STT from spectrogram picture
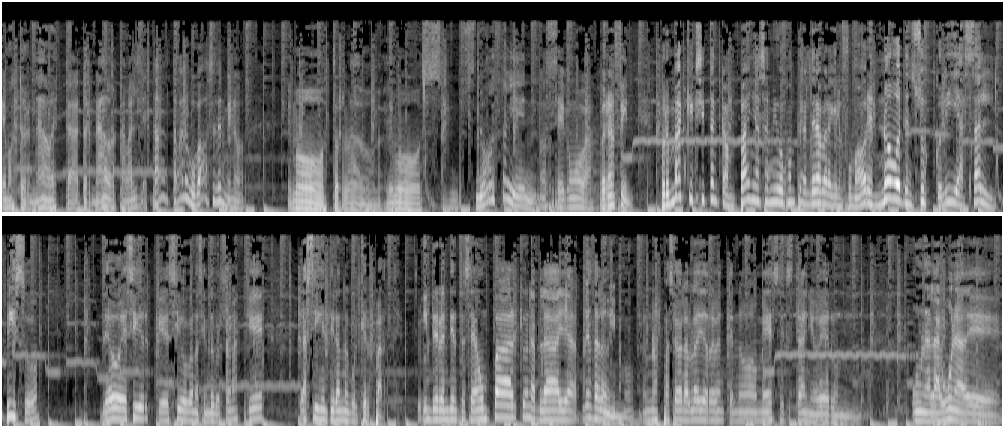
hemos tornado esta, tornado, está mal, está, está mal ocupado ese término. Hemos tornado, hemos... No, está bien. No sé cómo va. Pero en fin, por más que existan campañas, amigo Juan Caldera, para que los fumadores no boten sus colillas al piso, debo decir que sigo conociendo personas que las siguen tirando en cualquier parte. Sí. Independiente sea un parque, una playa, les da lo mismo. En unos paseos a la playa de repente no me es extraño ver un, una laguna de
